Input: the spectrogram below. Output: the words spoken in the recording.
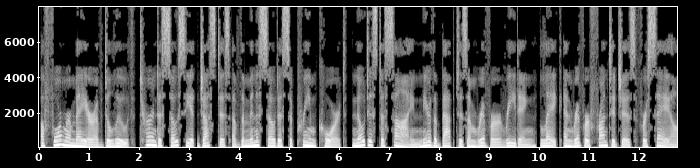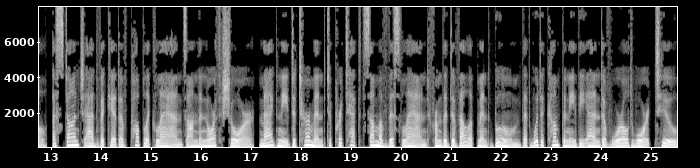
a former mayor of Duluth turned Associate Justice of the Minnesota Supreme Court, noticed a sign near the Baptism River reading Lake and River Frontages for Sale. A staunch advocate of public lands on the North Shore, Magney determined to protect some of this land from the development boom that would accompany the end end of World War II.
